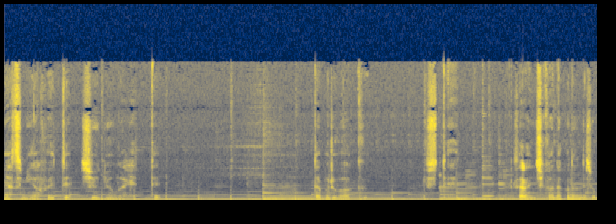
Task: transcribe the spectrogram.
休みが増えて収入が減ってダブルワークしてさらに時間なくなるんでしょう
